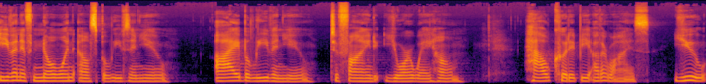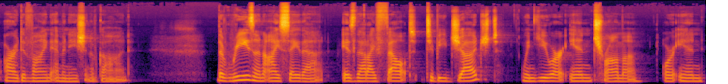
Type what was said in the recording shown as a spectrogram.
even if no one else believes in you, I believe in you to find your way home. How could it be otherwise? You are a divine emanation of God. The reason I say that is that I felt to be judged when you are in trauma or in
